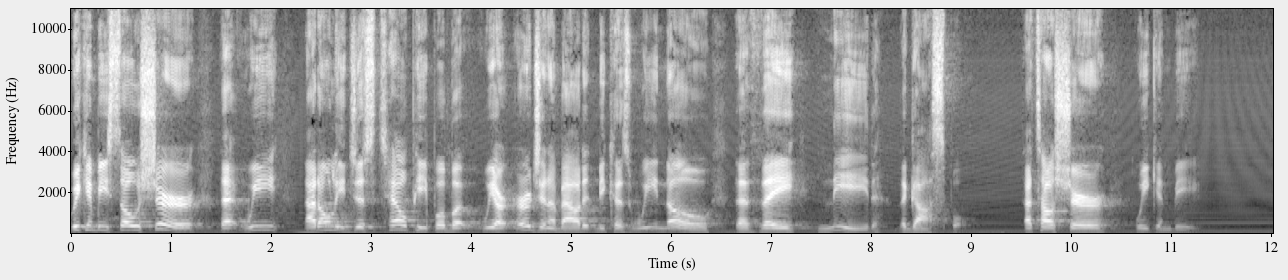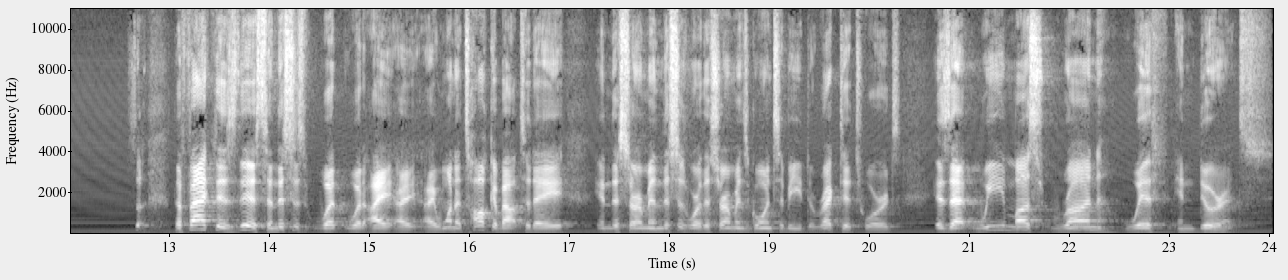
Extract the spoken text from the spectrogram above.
We can be so sure that we not only just tell people, but we are urgent about it because we know that they need the gospel. That's how sure we can be. So the fact is this, and this is what, what I, I, I want to talk about today in the sermon. This is where the sermon is going to be directed towards, is that we must run with endurance.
